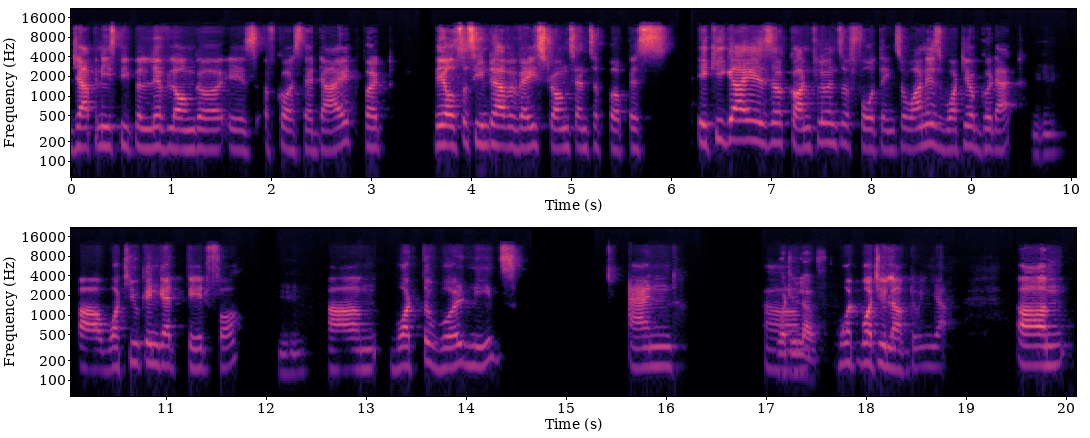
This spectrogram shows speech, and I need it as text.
japanese people live longer is of course their diet but they also seem to have a very strong sense of purpose. Ikigai is a confluence of four things. So one is what you're good at. Mhm, uh, what you can get paid for, mhm. um, what the world needs, and what you um, love What what you love doing, yeah, um,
